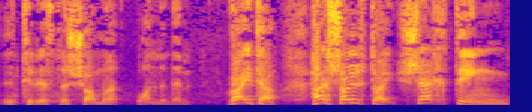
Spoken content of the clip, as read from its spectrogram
the tilis neshama, one of them. Weiter, hashoichtoi shechting,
